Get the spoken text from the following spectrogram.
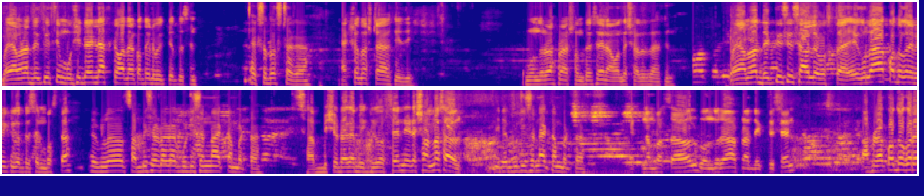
ভাই আমরা দেখতেছি মুসি ডাইলে আজকে বাজারে কত করে বিক্রি করতেছেন? একশো দশ টাকা। একশো দশ টাকা কেজি। বন্ধুরা আপনারা শুনতেছেন আমাদের সাথে থাকেন। ভাই আমরা দেখতেছি চাউলের বস্তা। এগুলা কত করে বিক্রি করতেছেন বস্তা? এগুলো ছাব্বিশশো টাকা গুটি সোনা এক নাম্বারটা। ছাব্বিশশো টাকা বিক্রি করছেন। এটা স্বর্ণ চাউল? এটা গুটি সোনা এক নাম্বারটা। এক নাম্বার চাউল। বন্ধুরা আপনারা দেখতেছেন। আপনারা কত করে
